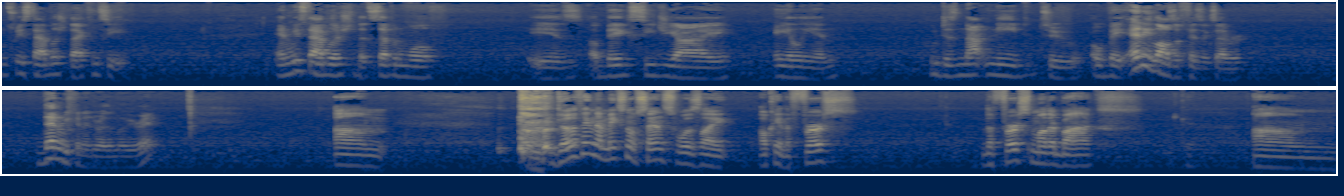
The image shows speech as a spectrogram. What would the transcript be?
Once we establish that conceit, and we establish that Steppenwolf is a big CGI alien who does not need to obey any laws of physics ever, then we can enjoy the movie, right? Um, the other thing that makes no sense was like, okay, the first, the first mother box, um,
